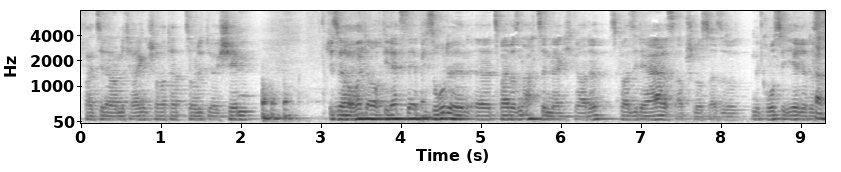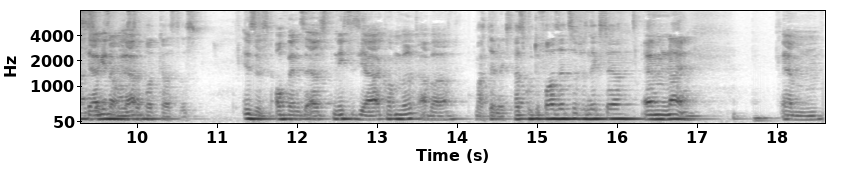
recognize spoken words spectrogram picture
falls ihr da noch nicht reingeschaut habt, solltet ihr euch schämen. Ist ja heute auch die letzte Episode äh, 2018, merke ich gerade. Ist quasi der Jahresabschluss. Also eine große Ehre, dass Krass, das ja, genau, der erste ja. Podcast ist. Ist es, auch wenn es erst nächstes Jahr kommen wird, aber Macht ja nichts. Hast du gute Vorsätze fürs nächste Jahr? ähm, nein. Ähm,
